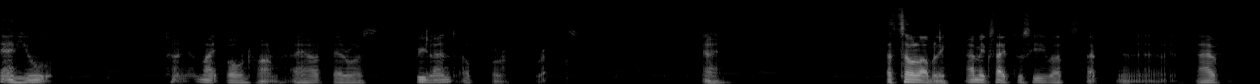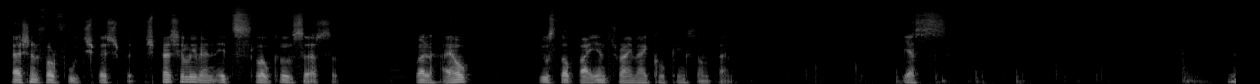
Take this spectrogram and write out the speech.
And you my own farm. I heard there was free land up for Yeah, that's so lovely. I'm excited to see what's that. Uh, I have passion for food, especially when it's local sourced. Well, I hope you stop by and try my cooking sometime. Yes. Uh,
